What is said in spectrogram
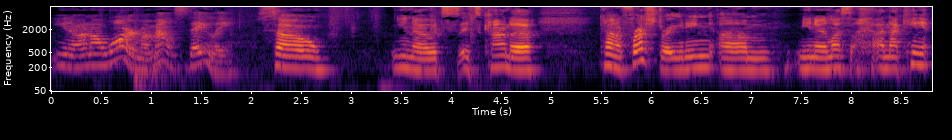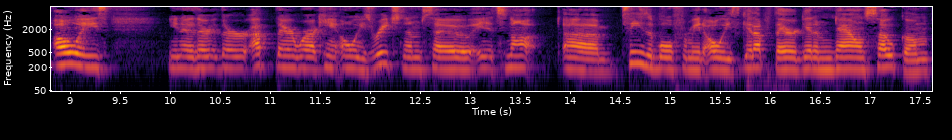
you know, and I water my mounts daily. So, you know, it's, it's kind of, kind of frustrating, um, you know, unless, and I can't always, you know, they're, they're up there where I can't always reach them. So it's not, um, feasible for me to always get up there, get them down, soak them.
